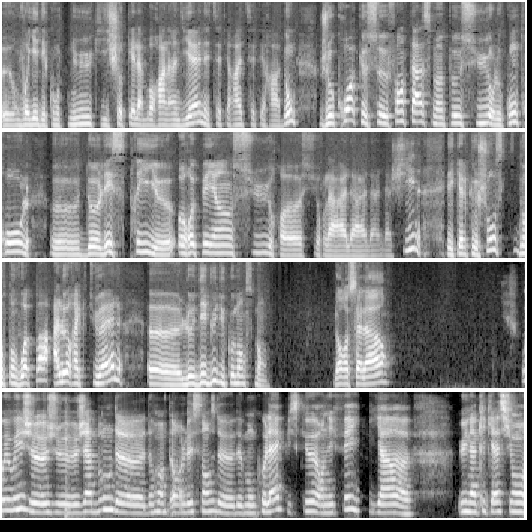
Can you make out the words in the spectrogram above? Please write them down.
euh, voyait des contenus qui choquaient la morale indienne, etc., etc. Donc je crois que ce fantasme un peu sur le contrôle euh, de l'esprit européen sur, sur la, la, Chine est quelque chose dont on ne voit pas à l'heure actuelle euh, le début du commencement. Laurent Salard oui, oui, j'abonde euh, dans, le sens de, mon collègue, puisque en effet, il y a euh, une application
